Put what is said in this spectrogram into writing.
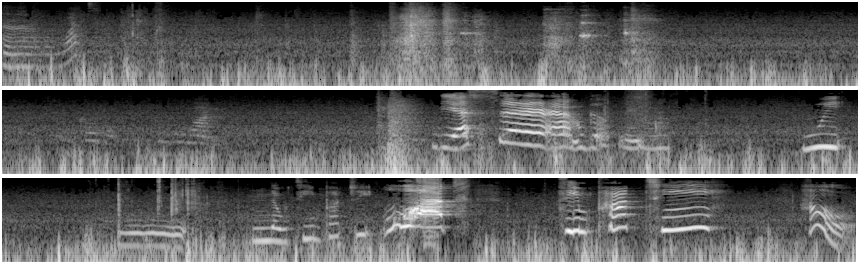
Uh, what? Yes, sir. I'm going. We. No team party. What? Team party? How?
